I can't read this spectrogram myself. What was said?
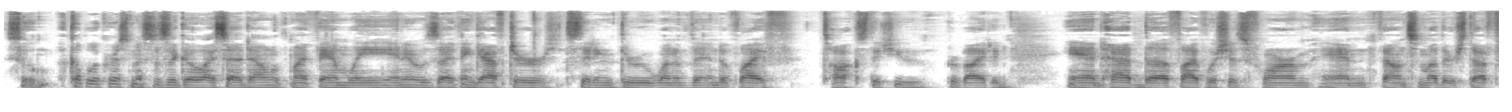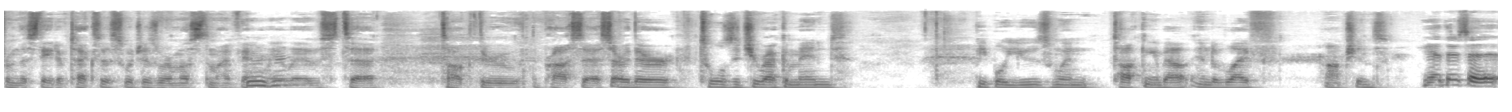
So a couple of Christmases ago, I sat down with my family, and it was, I think, after sitting through one of the end of life talks that you provided, and had the Five Wishes form, and found some other stuff from the state of Texas, which is where most of my family mm-hmm. lives, to talk through the process. Are there tools that you recommend people use when talking about end of life options? Yeah, there's a,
